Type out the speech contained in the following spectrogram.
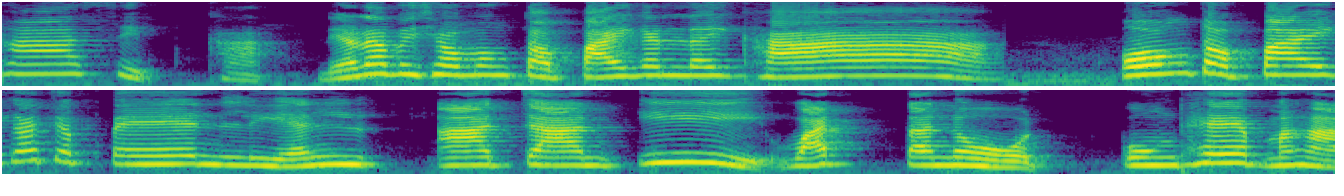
250 ค่ะ เดี๋ยวเราไปชมองค์ต่อไปกันเลยค่ะ องค์ต่อไปก็จะเป็นเหรียญอาจารย์อี้วัดตโนดกรุงเทพมหา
